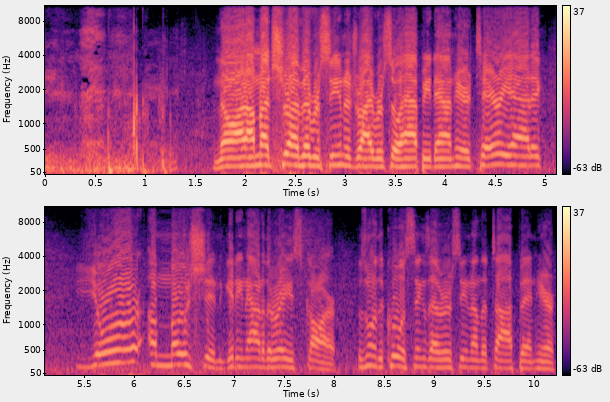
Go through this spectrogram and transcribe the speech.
Yes! No, I'm not sure I've ever seen a driver so happy down here. Terry Haddock, your emotion getting out of the race car was one of the coolest things I've ever seen on the top end here.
